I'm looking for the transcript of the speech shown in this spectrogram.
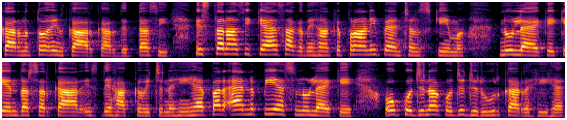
ਕਰਨ ਤੋਂ ਇਨਕਾਰ ਕਰ ਦਿੱਤਾ ਸੀ। ਇਸ ਤਰ੍ਹਾਂ ਅਸੀਂ ਕਹਿ ਸਕਦੇ ਹਾਂ ਕਿ ਪੁਰਾਣੀ ਪੈਨਸ਼ਨ ਸਕੀਮ ਨੂੰ ਲੈ ਕੇ ਕੇਂਦਰ ਸਰਕਾਰ ਇਸ ਦੇ ਹੱਕ ਵਿੱਚ ਨਹੀਂ ਹੈ, ਪਰ ਐਨਪੀਐਸ ਨੂੰ ਲੈ ਕੇ ਉਹ ਕੁਝ ਨਾ ਕੁਝ ਜ਼ਰੂਰ ਕਰ ਰਹੀ ਹੈ।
